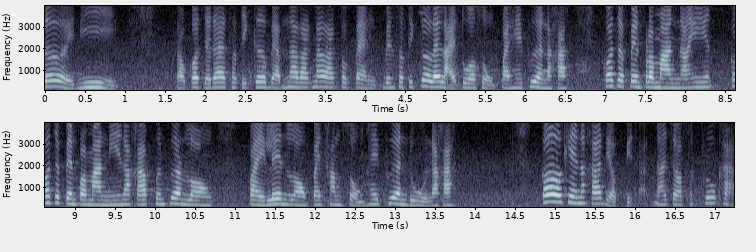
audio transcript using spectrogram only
เลยนี่ เราก็จะได้สติกเกอร์แบบน่ารักน่ารักตกแต่งเป็นสติกเกอร์หลาย ๆ ตัวส่งไปให้เพื่อนนะคะ ก็จะเป็นประมาณนี้ก็จะเป็นประมาณนี้นะคะ เพื่อนๆลองไปเล่นลองไปทำส่งให้เพื่อนดูนะคะ ก็โอเคนะคะ เดี๋ยวปิดหน้าจอสักครู่ค่ะ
